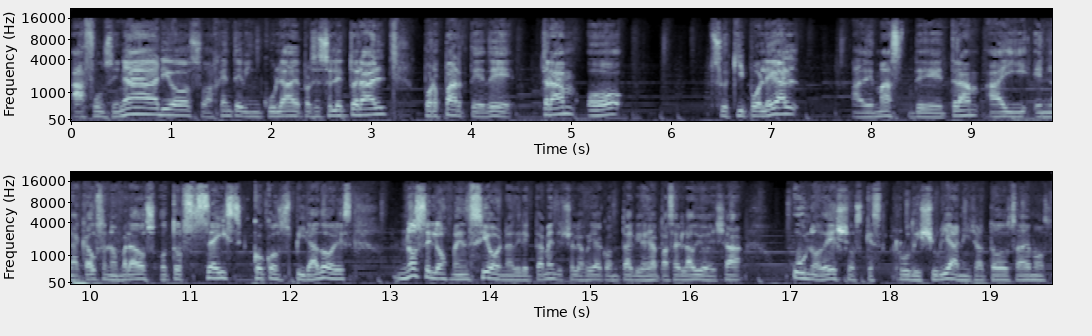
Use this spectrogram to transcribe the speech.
a funcionarios o a gente vinculada al proceso electoral por parte de Trump o su equipo legal. Además de Trump, hay en la causa nombrados otros seis co-conspiradores. No se los menciona directamente, yo les voy a contar y les voy a pasar el audio de ya uno de ellos, que es Rudy Giuliani. Ya todos sabemos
